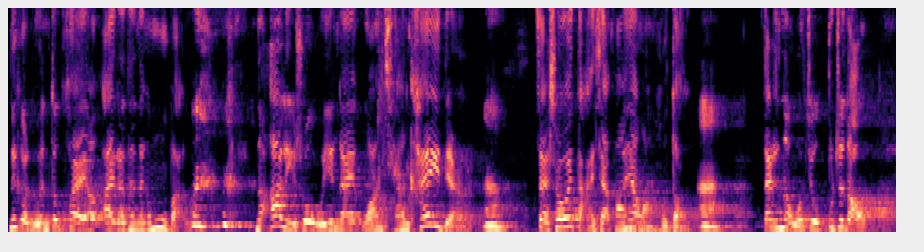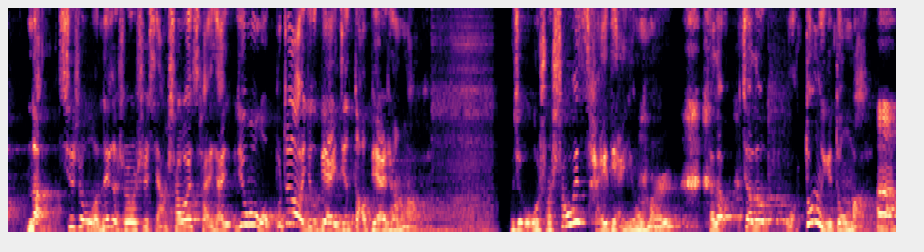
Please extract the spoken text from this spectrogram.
那个轮都快要挨着他那个木板了。那按理说我应该往前开一点儿，嗯。再稍微打一下方向往后倒。嗯。但是呢，我就不知道，那其实我那个时候是想稍微踩一下，因为我不知道右边已经到边上了，我就我说稍微踩一点油门儿，叫他叫他我动一动嘛，嗯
